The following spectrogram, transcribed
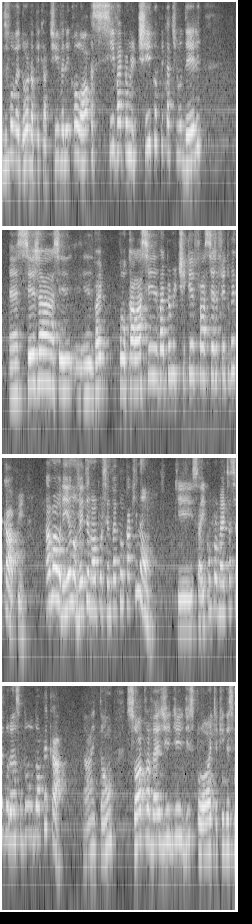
desenvolvedor do aplicativo, ele coloca se vai permitir que o aplicativo dele é, seja, se, ele vai colocar lá se vai permitir que faça, seja feito backup. A maioria, 99%, vai colocar que não, que isso aí compromete a segurança do, do APK. Tá? Então, só através de, de, de exploit aqui desse,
